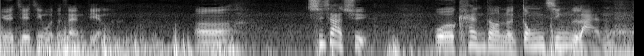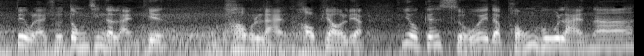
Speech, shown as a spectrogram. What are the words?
因为接近我的饭店了。呃，吃下去，我看到了东京蓝。对我来说，东京的蓝天好蓝，好漂亮，又跟所谓的澎湖蓝啊，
